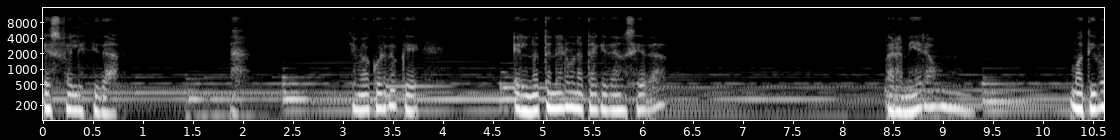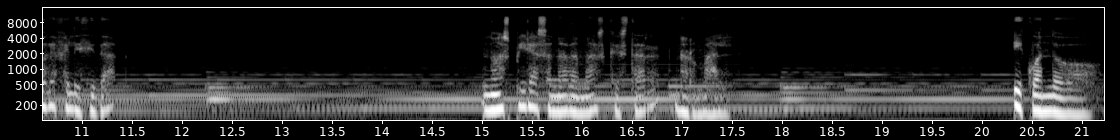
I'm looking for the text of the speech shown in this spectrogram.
es felicidad. Yo me acuerdo que el no tener un ataque de ansiedad para mí era un motivo de felicidad. No aspiras a nada más que estar normal. Y cuando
